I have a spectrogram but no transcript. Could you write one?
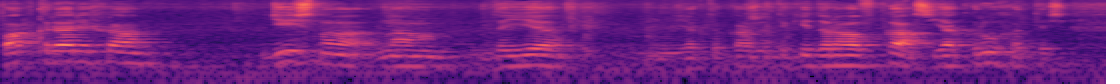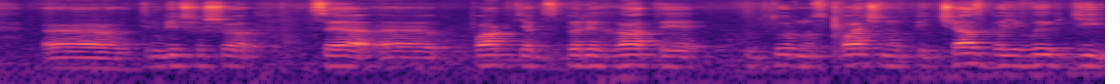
Пакт Реріха дійсно нам дає, як то кажуть, такий дороговказ, як рухатись. Е, Тим більше, що це е, пакт, як зберігати культурну спадщину під час бойових дій.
